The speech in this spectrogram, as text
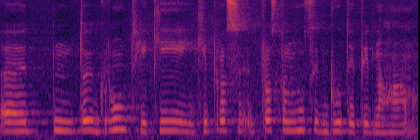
е, той ґрунт, який, який просто, просто мусить бути під ногами.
